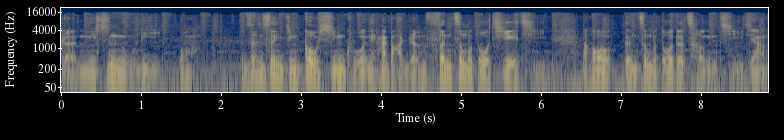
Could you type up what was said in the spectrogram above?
人，你是奴隶，哇！人生已经够辛苦了，你还把人分这么多阶级，然后跟这么多的层级这样，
